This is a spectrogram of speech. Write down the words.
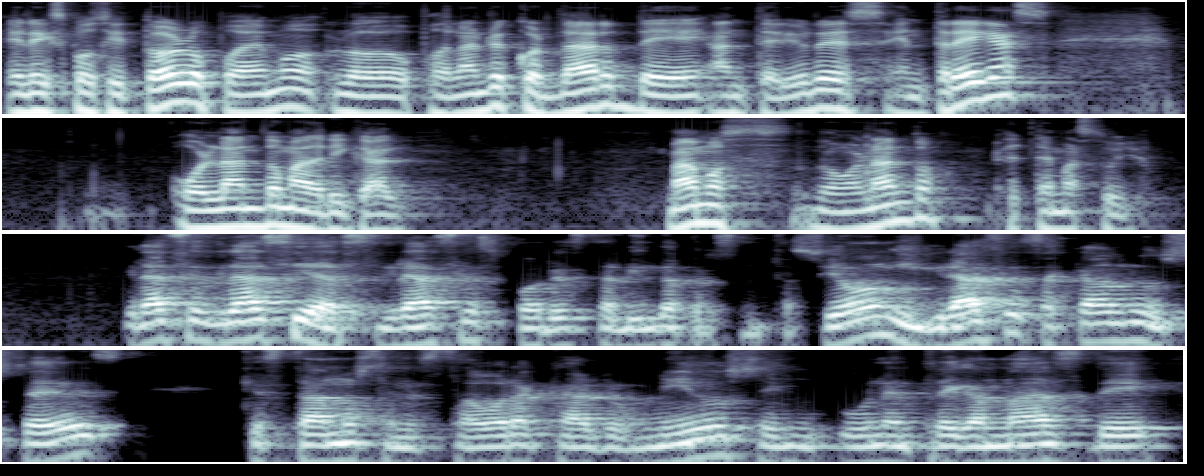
El expositor lo, podemos, lo podrán recordar de anteriores entregas, Orlando Madrigal. Vamos, don Orlando, el tema es tuyo. Gracias, gracias, gracias por esta linda presentación y gracias a cada uno de ustedes que estamos en esta hora acá reunidos en una entrega más de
